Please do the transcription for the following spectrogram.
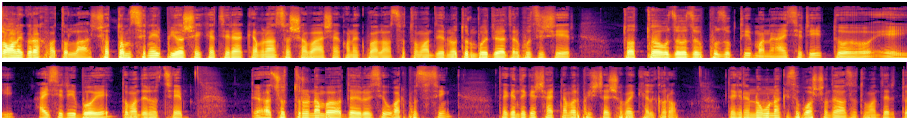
আসসালামাইকুম রহমতুল্লাহ। সপ্তম শ্রেণির প্রিয় শিক্ষার্থীরা কেমন আছো? সবাই আশা অনেক ভালো আছো। তোমাদের নতুন বই দুই হাজার পঁচিশের তথ্য ও যোগাযোগ প্রযুক্তি মানে আইসিটি তো এই আইসিটি বইয়ে তোমাদের হচ্ছে সত্তর নম্বর অধ্যায় রয়েছে ওয়ার্ড প্রসেসিং তো এখান থেকে ষাট নম্বর পৃষ্ঠায় সবাই খেয়াল করো। তো এখানে নমুনা কিছু প্রশ্ন দেওয়া আছে তোমাদের, তো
